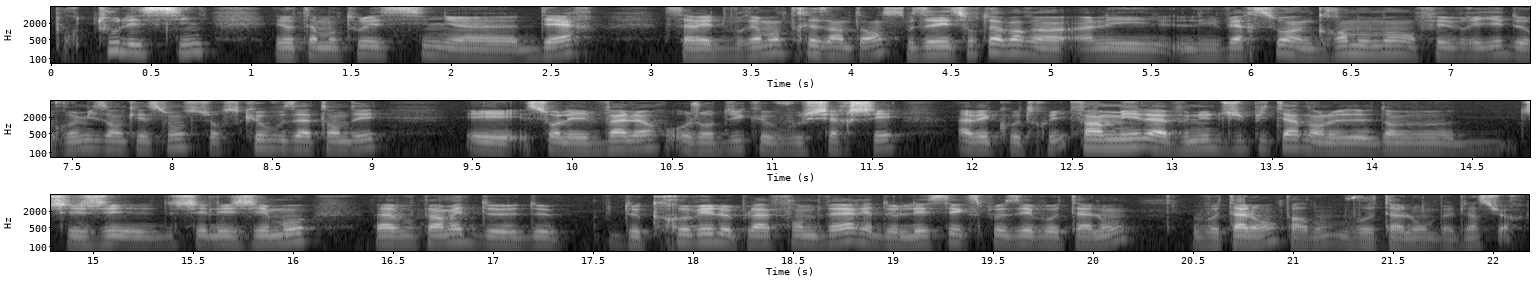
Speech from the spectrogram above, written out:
pour tous les signes, et notamment tous les signes euh, d'air, ça va être vraiment très intense. Vous allez surtout avoir les, les un grand moment en février de remise en question sur ce que vous attendez et sur les valeurs aujourd'hui que vous cherchez avec autrui. Fin mai, la venue de Jupiter chez, les Gémeaux va vous permettre de crever le plafond de verre et de laisser exploser vos talons, vos talents, pardon, vos talons, bah, bien sûr.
